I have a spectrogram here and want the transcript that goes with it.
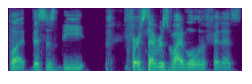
But this is the first ever survival of the fittest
